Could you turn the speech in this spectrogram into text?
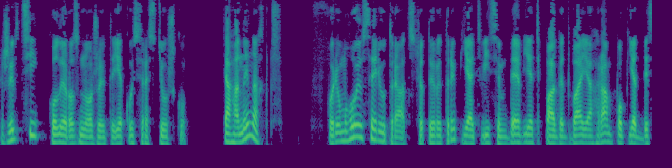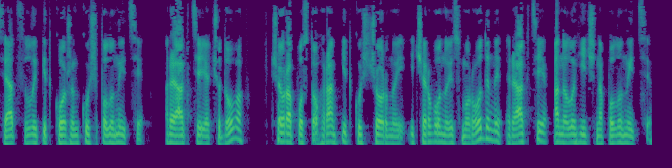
Живці, коли розмножуєте якусь растюшку. Тяганина ХТС. Форюмгою серію трац 4, 3, 5, 8, 9, пага 2 яграм по 50 сили під кожен кущ полуниці. Реакція чудова. Вчора по 100 грам під кущ чорної і червоної смородини. Реакція аналогічна полуниці.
